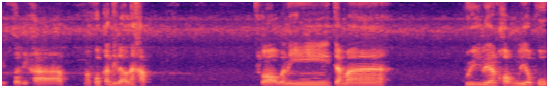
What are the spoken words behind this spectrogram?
สวัสดีครับ มาพบกันอีกแล้วนะครับ ก็วันนี้จะมาคุยเรื่องของเลี้ยวภู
